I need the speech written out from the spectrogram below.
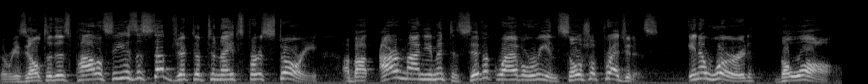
The result of this policy is the subject of tonight's first story about our monument to civic rivalry and social prejudice. In a word, the wall.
